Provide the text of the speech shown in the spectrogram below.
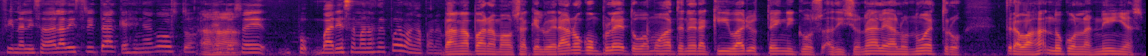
finalizada la distrital, que es en agosto, Ajá. entonces varias semanas después van a Panamá. Van a Panamá, o sea que el verano completo vamos a tener aquí varios técnicos adicionales a los nuestros trabajando con las niñas.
